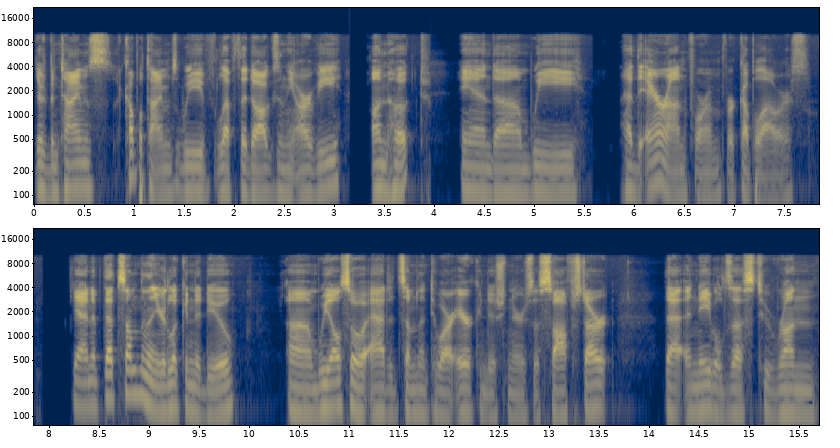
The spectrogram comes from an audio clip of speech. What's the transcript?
there's been times, a couple times, we've left the dogs in the RV unhooked, and um, we had the air on for them for a couple hours. Yeah, and if that's something that you're looking to do, um, we also added something to our air conditioners, a soft start that enables us to run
